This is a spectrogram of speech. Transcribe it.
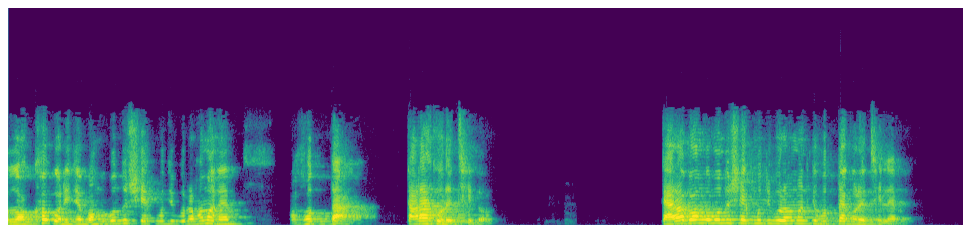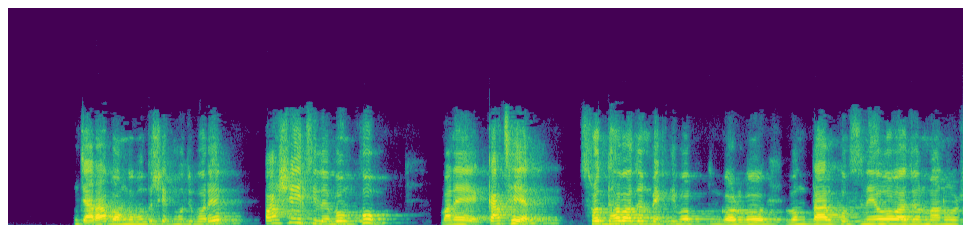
লক্ষ্য করি যে বঙ্গবন্ধু শেখ মুজিবুর রহমানের হত্যা কারা করেছিল? কারা বঙ্গবন্ধু শেখ মুজিবুর রহমানকে হত্যা করেছিলেন? যারা বঙ্গবন্ধু শেখ মুজিবুরের পাশেই ছিল এবং খুব মানে কাছের, শ্রদ্ধাভাজন ব্যক্তিবর্গ এবং তার খুব স্নেহভাজন মানুষ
